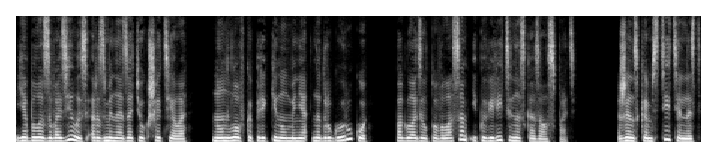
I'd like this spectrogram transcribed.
Я была завозилась, разминая затекшее тело, но он ловко перекинул меня на другую руку, погладил по волосам и повелительно сказал спать. Женская мстительность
